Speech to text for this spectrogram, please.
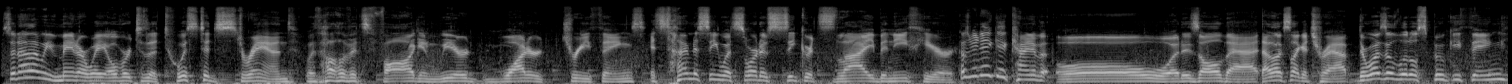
So now that we've made our way over to the Twisted Strand with all of its fog and weird water tree things, it's time to see what sort of secrets lie beneath here. Because we did get kind of a, oh, what is all that? That looks like a trap. There was a little spooky thing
